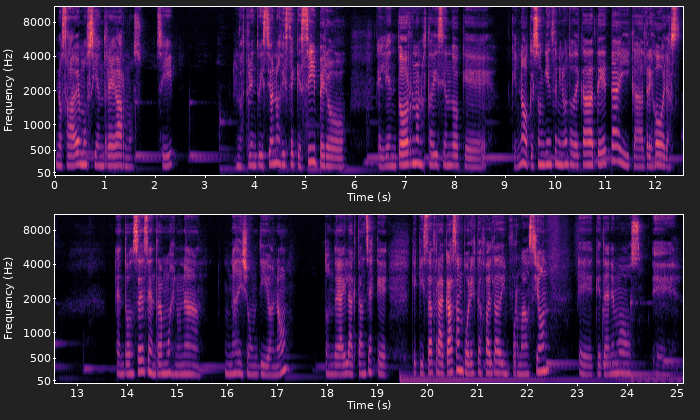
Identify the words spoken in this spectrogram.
no sabemos si entregarnos, ¿sí? Nuestra intuición nos dice que sí, pero el entorno nos está diciendo que, que no, que son 15 minutos de cada teta y cada 3 horas. Entonces entramos en una una disyuntiva, ¿no? Donde hay lactancias que, que quizá fracasan por esta falta de información eh, que tenemos eh,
